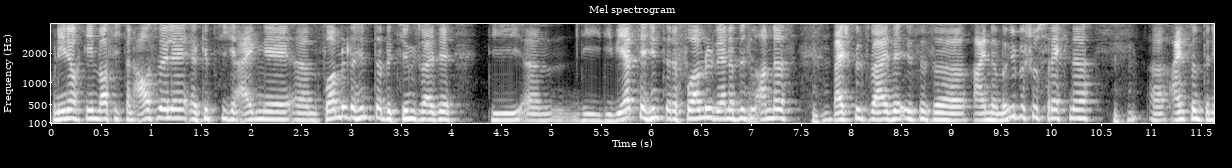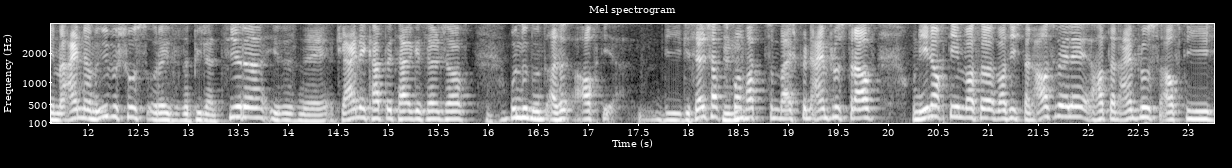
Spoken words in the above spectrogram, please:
Und je nachdem, was ich dann auswähle, ergibt sich eine eigene ähm, Formel dahinter, beziehungsweise die, ähm, die, die Werte hinter der Formel werden ein bisschen anders. Beispielsweise ist es ein Einnahmeüberschussrechner, äh, Einzelunternehmer Einnahmeüberschuss oder ist es ein Bilanzierer, ist es eine kleine Kapitalgesellschaft? Und und und. Also auch die, die Gesellschaftsform hat zum Beispiel einen Einfluss drauf. Und je nachdem, was, er, was ich dann auswähle, hat dann Einfluss auf, die,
